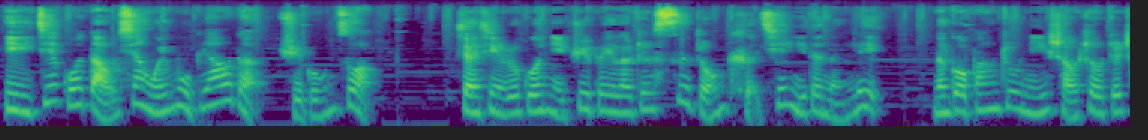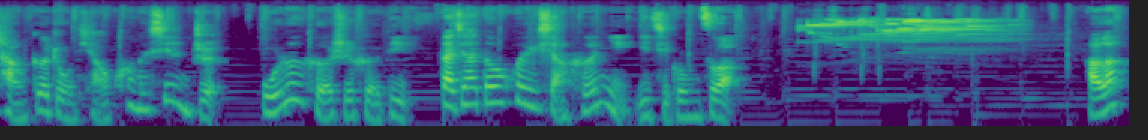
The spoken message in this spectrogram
以结果导向为目标的去工作。相信如果你具备了这四种可迁移的能力，能够帮助你少受职场各种条框的限制。无论何时何地，大家都会想和你一起工作。好了，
